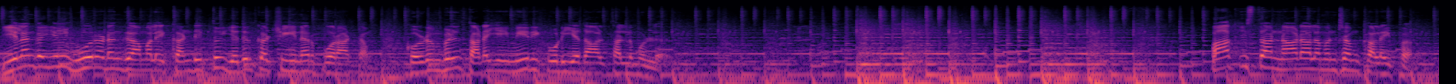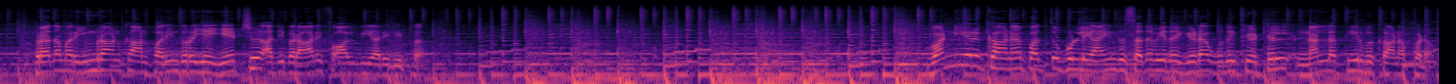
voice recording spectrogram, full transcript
இலங்கையில் ஊரடங்கு அமலை கண்டித்து எதிர்க்கட்சியினர் போராட்டம். கொழும்பில் தடையை மீறி கூடியதால் தள்ளுமுள்ளு. பாகிஸ்தான் நாடாளுமன்றம் கலைப்பு. பிரதமர் இம்ரான் கான் பரிந்துரையை ஏற்று அதிபர் ஆரிஃப் ஆல்வி அறிவிப்பு. வன்னியருக்கான பத்து புள்ளி ஐந்து சதவீத இட ஒதுக்கீட்டில் நல்ல தீர்வு காணப்படும்.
